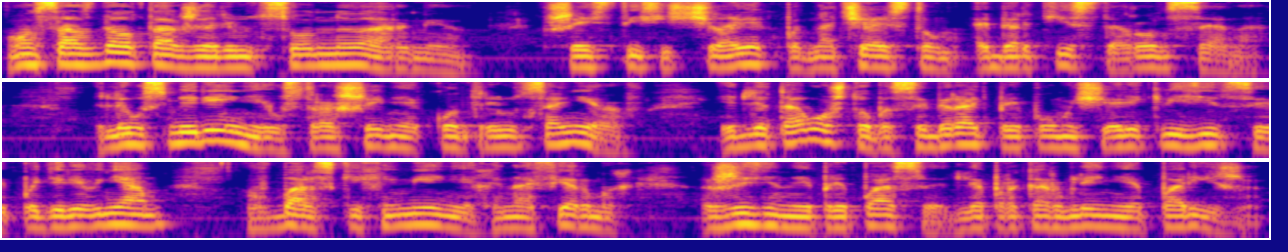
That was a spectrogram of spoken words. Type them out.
Он создал также революционную армию 6 тысяч человек под начальством эбертиста Ронсена – для усмирения и устрашения контрреволюционеров и для того, чтобы собирать при помощи реквизиции по деревням, в барских имениях и на фермах жизненные припасы для прокормления Парижа.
